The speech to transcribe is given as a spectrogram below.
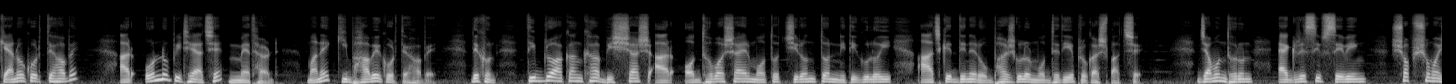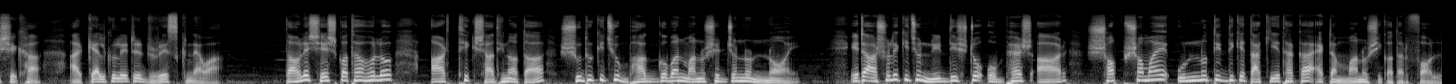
কেন করতে হবে? আর অন্য পিঠে আছে মেথড মানে কীভাবে করতে হবে? দেখুন, তীব্র আকাঙ্ক্ষা, বিশ্বাস আর অধ্যবসায়ের মতো চিরন্তন নীতিগুলোই আজকের দিনের অভ্যাসগুলোর মধ্যে দিয়ে প্রকাশ পাচ্ছে। যেমন ধরুন অ্যাগ্রেসিভ সেভিং সবসময় শেখা আর ক্যালকুলেটেড রিস্ক নেওয়া। তাহলে শেষ কথা হলো, আর্থিক স্বাধীনতা শুধু কিছু ভাগ্যবান মানুষের জন্য নয়। এটা আসলে কিছু নির্দিষ্ট অভ্যাস আর সবসময় উন্নতির দিকে তাকিয়ে থাকা একটা মানসিকতার ফল।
